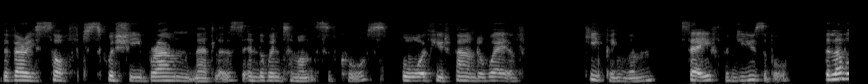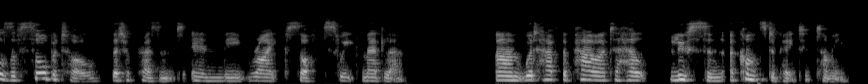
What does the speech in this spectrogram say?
the very soft, squishy brown medlars in the winter months, of course, or if you'd found a way of keeping them safe and usable, the levels of sorbitol that are present in the ripe, soft, sweet medlar um, would have the power to help loosen a constipated tummy.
